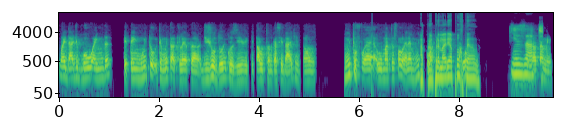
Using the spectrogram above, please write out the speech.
uma idade boa ainda, porque tem muito, tem muito atleta de judô, inclusive, que tá lutando com a cidade, então muito é, o Matheus falou, ela é muito A própria Maria Portela. Exato. Exatamente.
